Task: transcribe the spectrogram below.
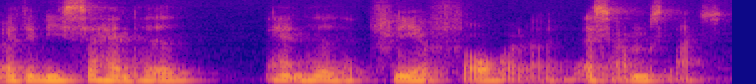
og det viste sig, at han havde, han havde flere forhold af samme slags.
